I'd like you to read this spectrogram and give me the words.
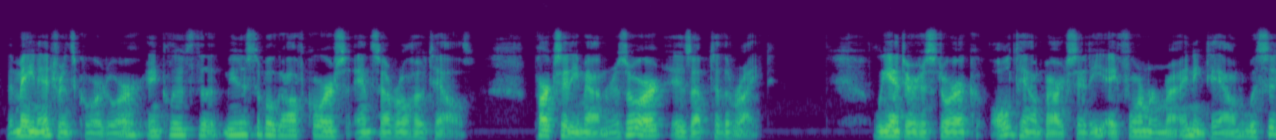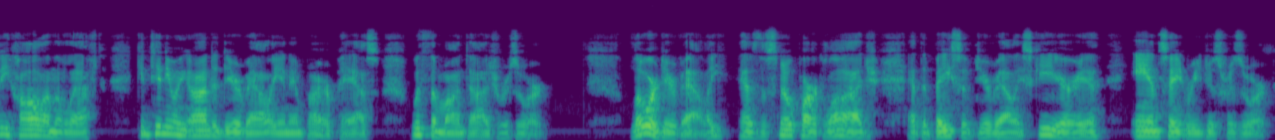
The main entrance corridor includes the municipal golf course and several hotels. Park City Mountain Resort is up to the right. We enter historic Old Town Park City, a former mining town, with City Hall on the left, continuing on to Deer Valley and Empire Pass with the Montage Resort. Lower Deer Valley has the Snow Park Lodge at the base of Deer Valley Ski Area and St. Regis Resort.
